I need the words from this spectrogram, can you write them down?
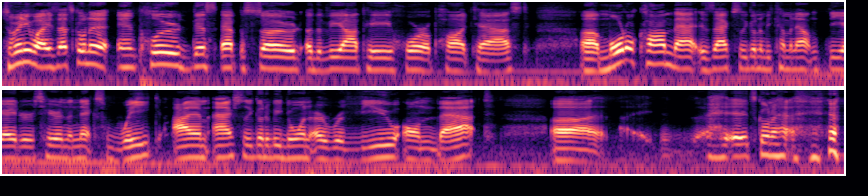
So, anyways, that's going to include this episode of the VIP Horror Podcast. Uh, Mortal Kombat is actually going to be coming out in theaters here in the next week. I am actually going to be doing a review on that. Uh, it's going to have.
